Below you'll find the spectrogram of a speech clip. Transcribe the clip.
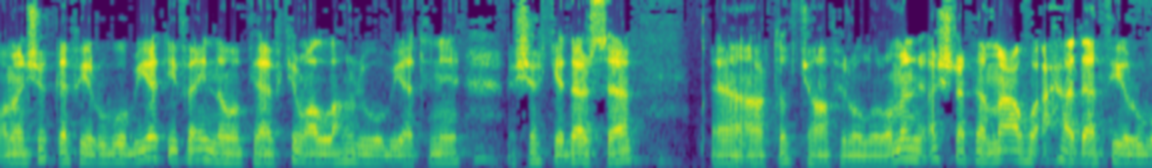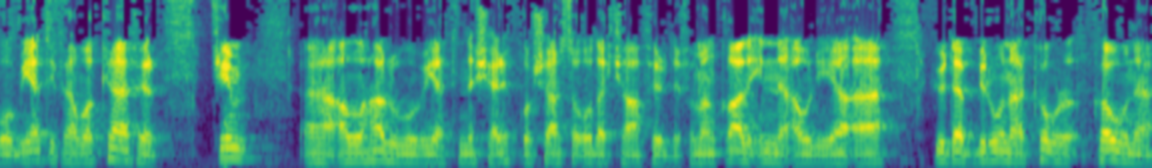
Və mən şəkkə fi rububiyyəti fə innəhu kafir. Kim Allahın rububiyyətini şək edərsə, artıq kafir olur. Və men əşrəkə ma'ahu ahadan fi rububiyyəti fəhvə kafir. Kim Allaha rububiyyətində şərik qoşarsa o da kafirdir. Fəmən qala inna awliya'a yudabbiruna al-kawna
